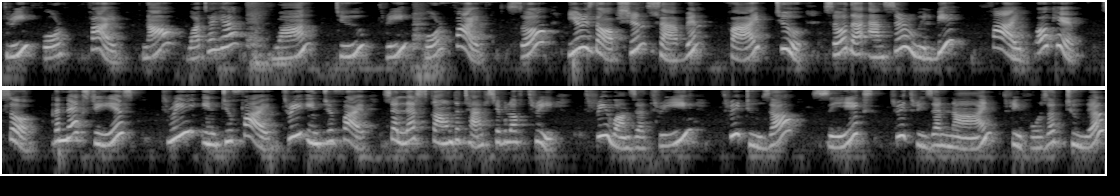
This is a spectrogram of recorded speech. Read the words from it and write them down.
3, 4, 5. Now what I have? 1, 2, 3, 4, 5. So here is the option 7, 5, 2. So the answer will be 5. Okay. So the next is 3 into 5. 3 into 5. So let's count the times table of 3. 3 ones are 3. 3 twos are 6. 3 threes are 9. 3 fours are 12.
